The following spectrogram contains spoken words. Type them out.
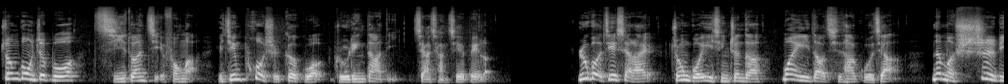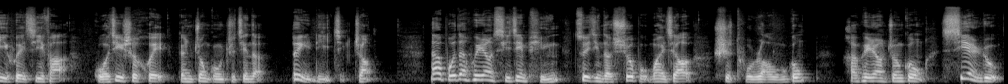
中共这波极端解封啊，已经迫使各国如临大敌，加强戒备了。如果接下来中国疫情真的外溢到其他国家，那么势必会激发国际社会跟中共之间的对立紧张。那不但会让习近平最近的修补外交是徒劳无功，还会让中共陷入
